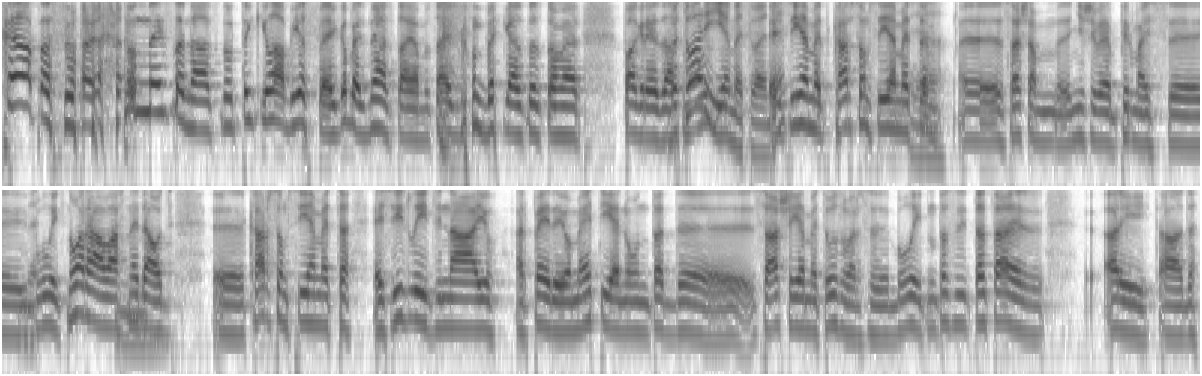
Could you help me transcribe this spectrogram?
kā tas var? nu, nesanāca, nu tik labi iespēja, kāpēc neatstājām Masaiski, un beigās tas tomēr pagriezās. Bet tu arī iemet, vai ne? Es iemetu, Karsums iemeta, uh, Sašam Nišaviem pirmais bulīts norāvā izdevās mm. nedaudz. Uh, karsums iemeta, es izlīdzināju ar pēdējo metienu, un tad uh, Saša iemeta uzvaras eh, bulīti. Nu, tas, tas, tā ir arī tāda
